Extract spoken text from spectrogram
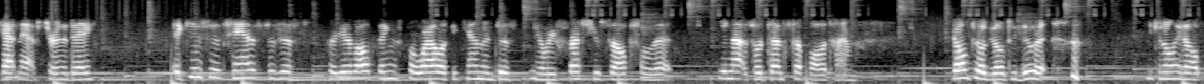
cat naps during the day. It gives you a chance to just forget about things for a while if you can and just you know refresh yourself so that you're not so tensed up all the time. Don't feel guilty, do it. you can only help.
